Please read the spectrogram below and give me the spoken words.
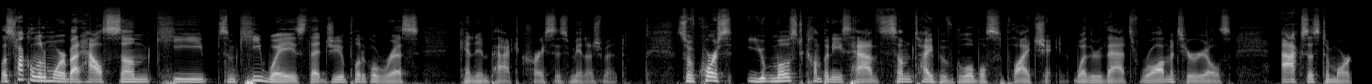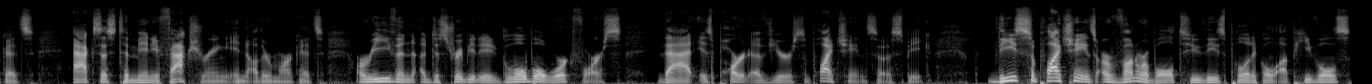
Let's talk a little more about how some key some key ways that geopolitical risks can impact crisis management. So, of course, you, most companies have some type of global supply chain, whether that's raw materials, access to markets, access to manufacturing in other markets, or even a distributed global workforce that is part of your supply chain, so to speak. These supply chains are vulnerable to these political upheavals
